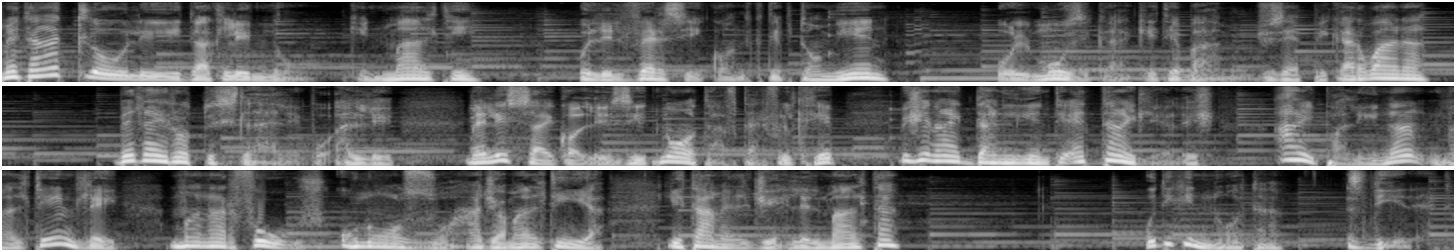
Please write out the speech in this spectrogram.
Meta għatlu li dak l-innu kien Malti u li l-versi kont ktibtom jien u l-mużika kitiba Giuseppe Karwana, beda jrottu s-slalib u għalli, melissa jkolli zid nota ftar fil-ktib biex ngħid dan li jinti qed tgħidli għaliex għajb għalina Maltin li ma narfux u nozzu ħaġa Maltija li tagħmel ġieħ lil Malta u dik in-nota żdiedet.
